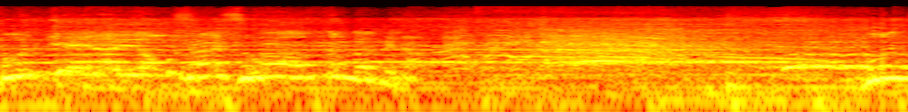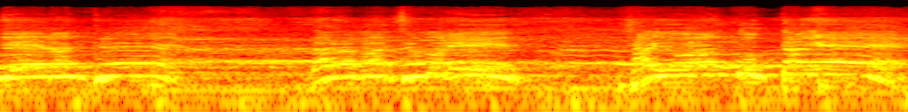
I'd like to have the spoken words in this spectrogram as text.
문재인을 용서할 수가 없는 겁니다. 문재인한테 나라 바쳐버린 자유한국당의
